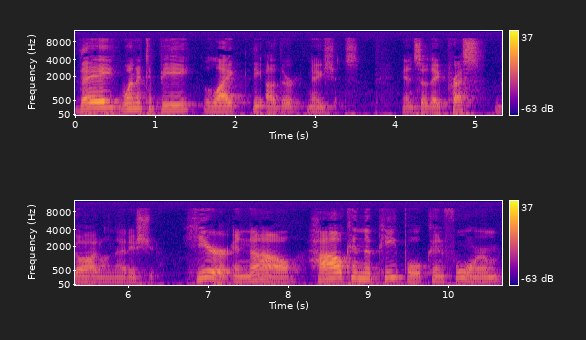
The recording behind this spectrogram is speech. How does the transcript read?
They wanted to be like the other nations. And so they press God on that issue. Here and now, how can the people conform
